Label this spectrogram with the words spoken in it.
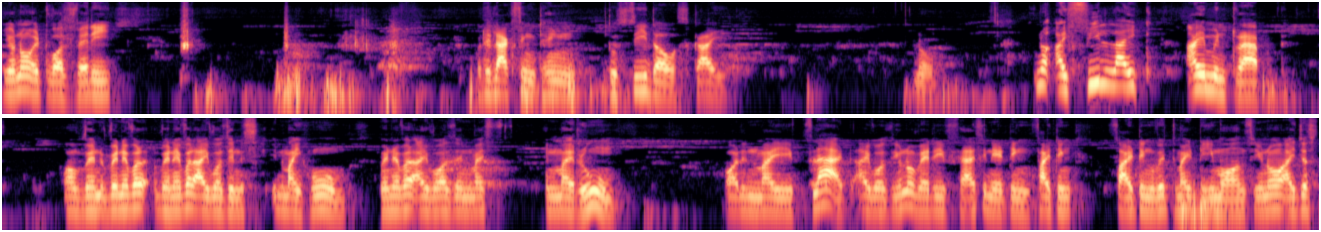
you know it was very relaxing thing to see the sky. No, no, I feel like I am entrapped. Or when, whenever, whenever I was in in my home, whenever I was in my in my room or in my flat, I was you know very fascinating fighting fighting with my demons. You know, I just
